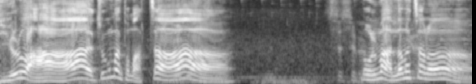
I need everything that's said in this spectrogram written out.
일로 와. 조금만 더 맞자. 너 얼마 안 남았잖아.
